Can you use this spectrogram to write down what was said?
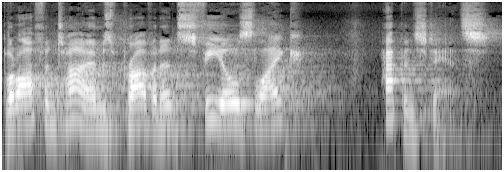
But oftentimes, providence feels like happenstance.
